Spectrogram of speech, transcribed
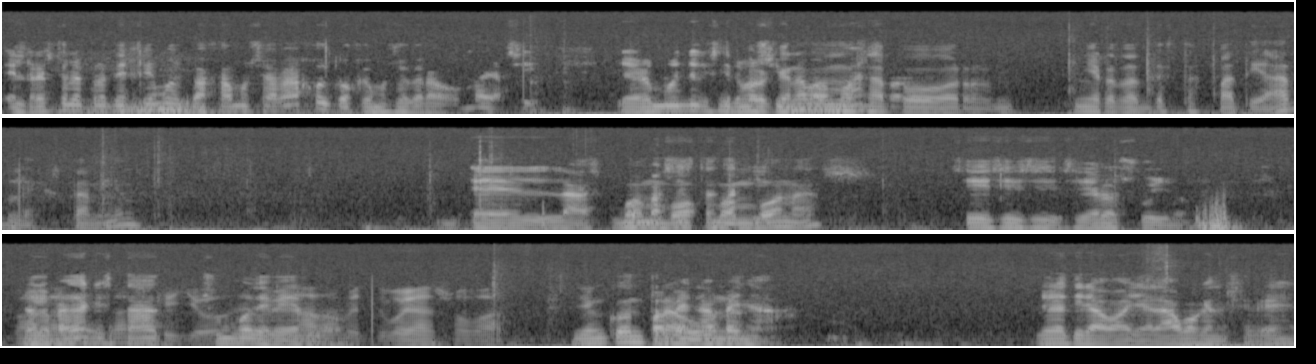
el resto le protegemos, bajamos abajo y cogemos otra bomba y así. Y ahora un momento que ¿Y estaremos por qué sin no vamos a por mierdas de estas para tirarles también? el- las bombas Bombo- estas de aquí- bombonas. Sí, sí, sí, sería lo suyo. Vale, que pasa es que está yo chungo de nada verlo. me voy a sobar. Yo he Pues una. peña. Yo le he tirado ahí al agua que no se ve,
